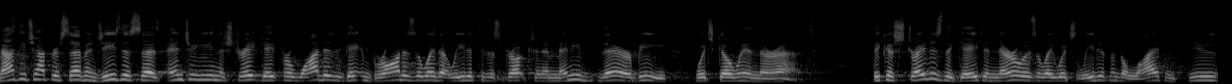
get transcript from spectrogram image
Matthew chapter 7, Jesus says, Enter ye in the strait gate, for wide is the gate and broad is the way that leadeth to destruction, and many there be which go in thereat. Because strait is the gate and narrow is the way which leadeth unto life, and few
